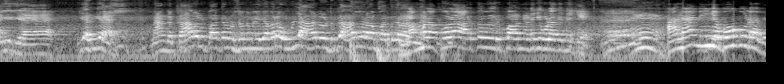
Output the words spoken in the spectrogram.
ஐயா ஏங்க நாங்க காவல் பாக்குறோம் சொன்னமே தவிர உள்ள ஆள் விட்டுட்டு ஆள் வராம பாத்துக்கிறாங்க நம்மள போல அடுத்தவங்க இருப்பான்னு நினைக்க கூடாது இன்னைக்கு. ஆனா நீங்க போக கூடாது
